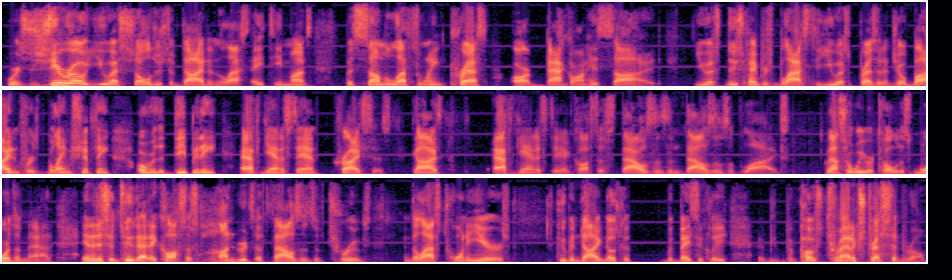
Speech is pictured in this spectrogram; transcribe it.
where zero U.S. soldiers have died in the last 18 months, but some left wing press are back on his side. U.S. newspapers blast the U.S. President Joe Biden for his blame shifting over the deepening Afghanistan crisis. Guys, Afghanistan cost us thousands and thousands of lives. That's what we were told. It's more than that. In addition to that, it cost us hundreds of thousands of troops in the last 20 years who've been diagnosed with, with basically post traumatic stress syndrome.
